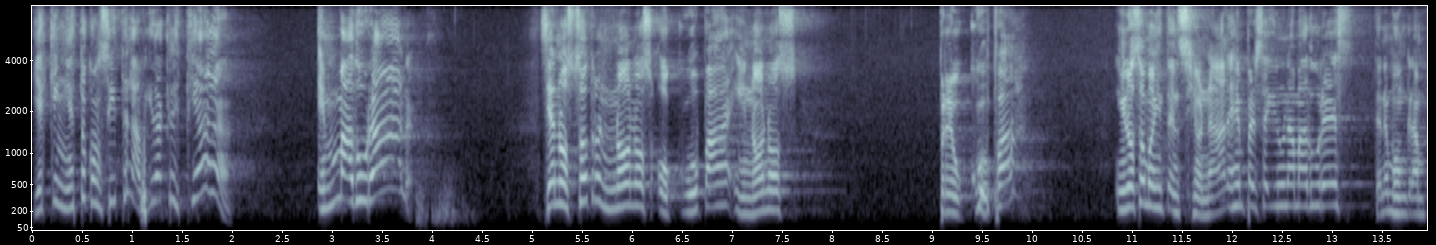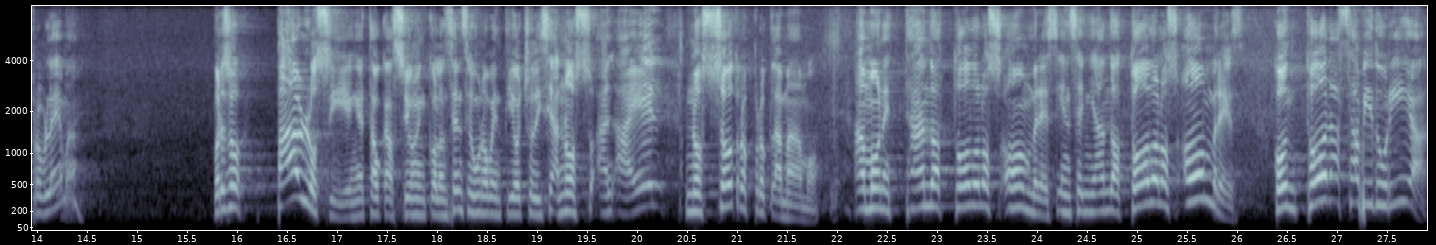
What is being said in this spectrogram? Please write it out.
Y es que en esto consiste la vida cristiana, en madurar. Si a nosotros no nos ocupa y no nos preocupa y no somos intencionales en perseguir una madurez, tenemos un gran problema. Por eso Pablo sí, en esta ocasión, en Colosenses 1.28, dice, a, a, él nosotros proclamamos, amonestando a todos los hombres y enseñando a todos los hombres con toda sabiduría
